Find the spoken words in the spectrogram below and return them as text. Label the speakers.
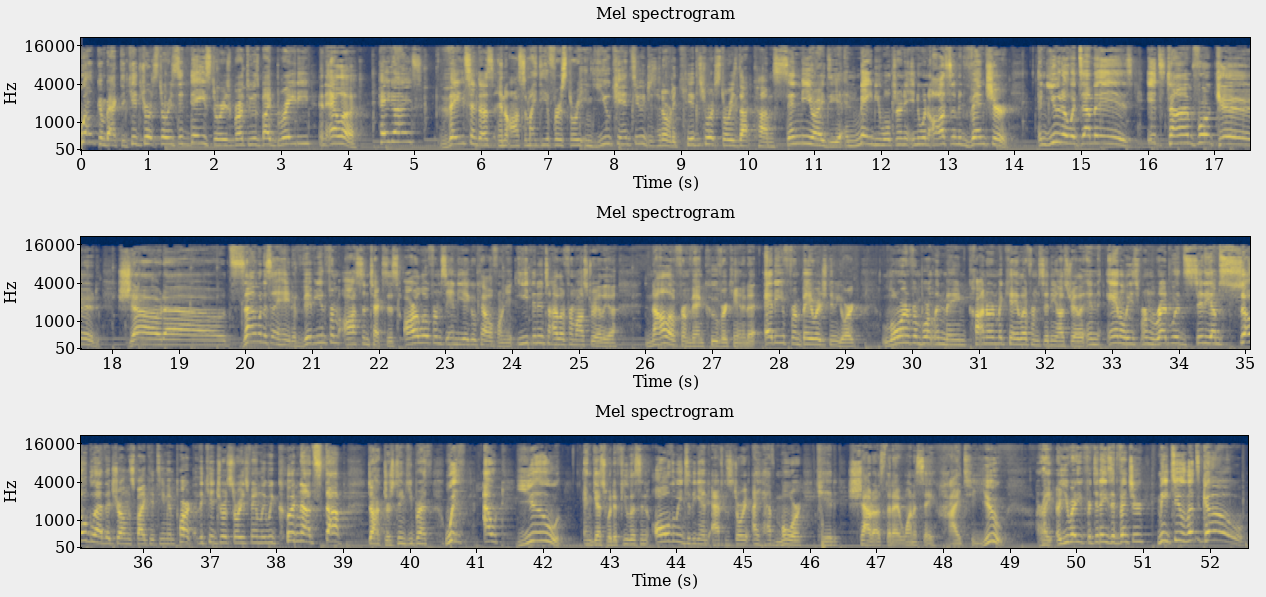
Speaker 1: Welcome back to Kid Short Stories. Today's story is brought to us by Brady and Ella. Hey guys! They sent us an awesome idea for a story, and you can too. Just head over to kidshortstories.com, send me your idea, and maybe we'll turn it into an awesome adventure. And you know what time it is. It's time for Kid Shout Outs. I want to say hey to Vivian from Austin, Texas, Arlo from San Diego, California, Ethan and Tyler from Australia, Nala from Vancouver, Canada, Eddie from Bay Ridge, New York, Lauren from Portland, Maine, Connor and Michaela from Sydney, Australia, and Annalise from Redwood City. I'm so glad that you're on the Spy Kid team and part of the Kid Short Stories family. We could not stop Dr. Stinky Breath without you. And guess what? If you listen all the way to the end after the story, I have more kid shoutouts that I want to say hi to you. All right, are you ready for today's adventure? Me too, let's go!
